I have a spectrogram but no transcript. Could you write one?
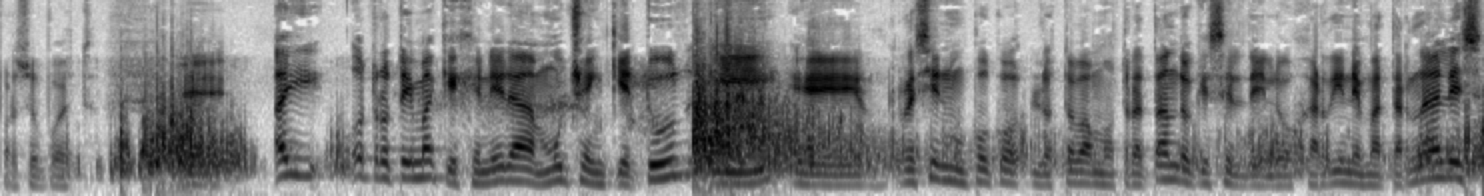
Por supuesto. Eh, hay otro tema que genera mucha inquietud y eh, recién un poco lo estábamos tratando, que es el de los jardines maternales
